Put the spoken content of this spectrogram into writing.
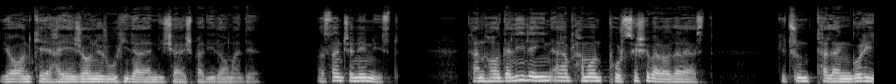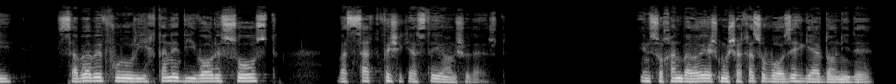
یا آنکه هیجان روحی در اندیشهاش پدید آمده اصلا چنین نیست تنها دلیل این امر همان پرسش برادر است که چون تلنگری سبب فرو ریختن دیوار سست و سقف شکسته آن شده است. این سخن برایش مشخص و واضح گردانیده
